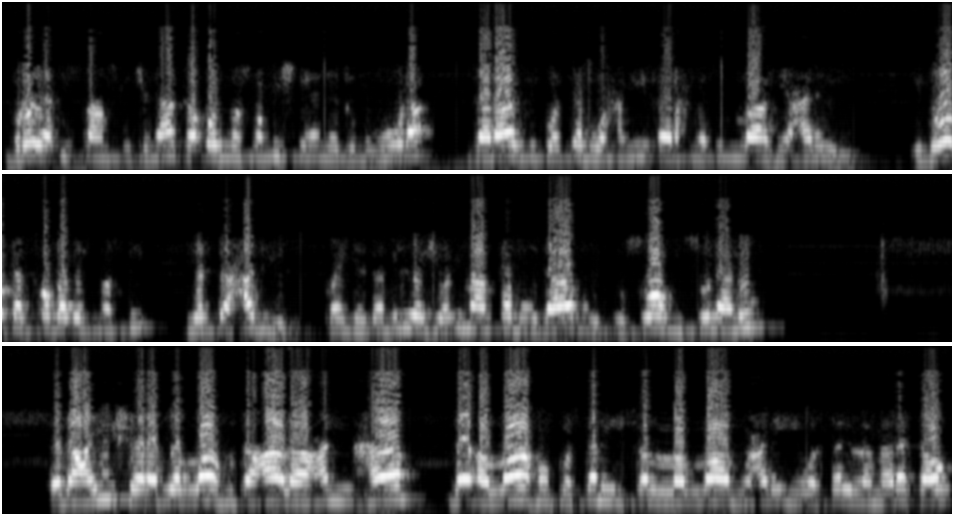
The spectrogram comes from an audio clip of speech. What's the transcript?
broja islamskih učenjaka, odnosno mišljenje džumhura, za razliku od Ebu Hanifa, rahmetullahi alaihi. I dokaz obaveznosti jeste hadis koji je zabilježio imam Ebu Davud u svom sunanu od Aisha radijallahu ta'ala anha da Allahu postani sallallahu alaihi wa sallam rekao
